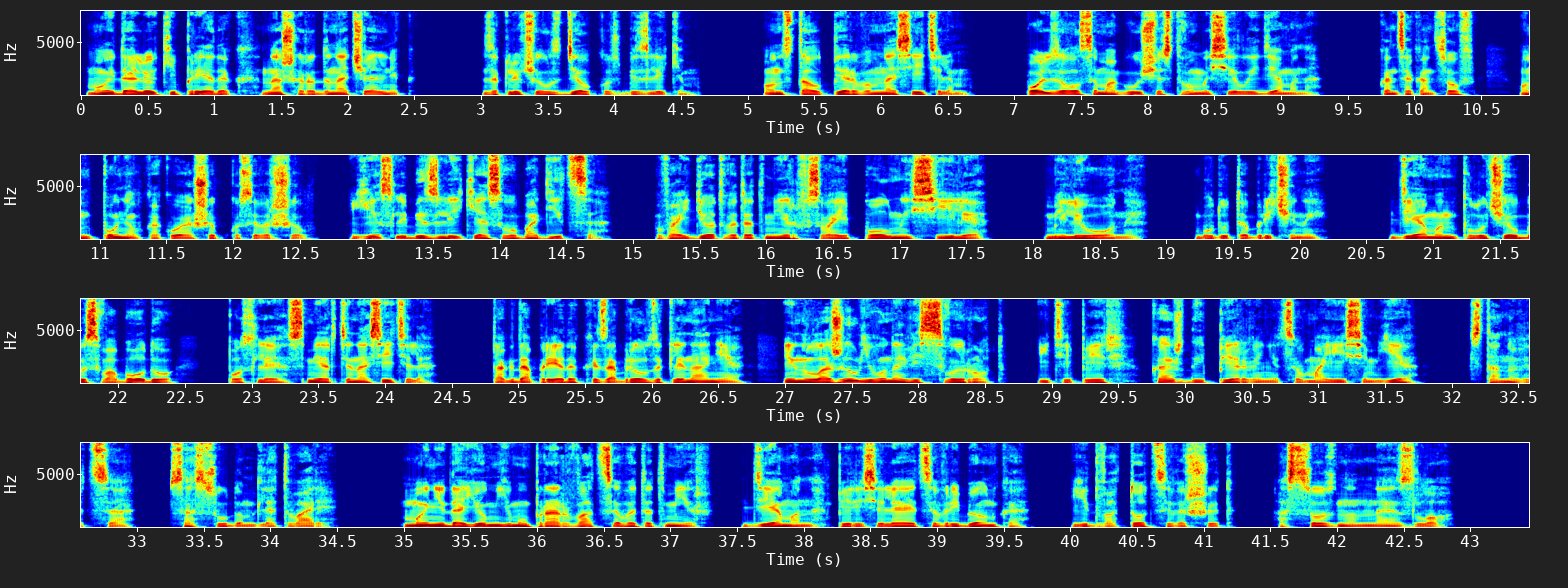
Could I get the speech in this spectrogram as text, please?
Мой далекий предок, наш родоначальник, заключил сделку с Безликим. Он стал первым носителем, пользовался могуществом и силой демона. В конце концов, он понял, какую ошибку совершил. Если Безликий освободится, войдет в этот мир в своей полной силе, миллионы будут обречены. Демон получил бы свободу после смерти носителя. Тогда предок изобрел заклинание и наложил его на весь свой род. И теперь каждый первенец в моей семье становится сосудом для твари. Мы не даем ему прорваться в этот мир. Демон переселяется в ребенка, едва тот совершит осознанное зло.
